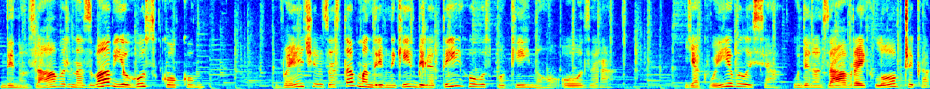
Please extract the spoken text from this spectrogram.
Динозавр назвав його скоком. Вечір застав мандрівників біля тихого, спокійного озера. Як виявилося, у динозавра і хлопчика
